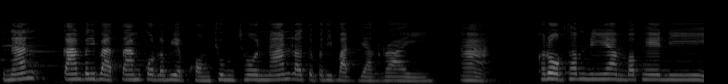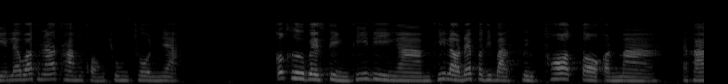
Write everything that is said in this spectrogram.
ฉะนั้นการปฏิบัติตามกฎระเบียบของชุมชนนั้นเราจะปฏิบัติอย่างไรอ่าขนบธรรมเนียมประเพณี และวัฒนธรรมของชุมชนเนี่ยก็คือเป็นสิ่งที่ดีงามที่เราได้ปฏิบัติสืบทอดต่อกันมานะคะ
